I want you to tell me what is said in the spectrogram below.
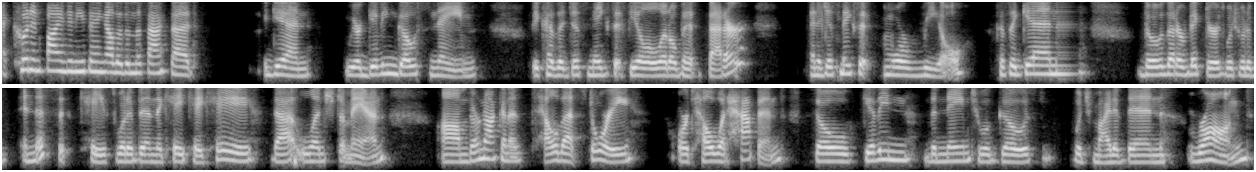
I couldn't find anything other than the fact that, again, we are giving ghosts names because it just makes it feel a little bit better and it just makes it more real. Because again, those that are victors, which would have in this case would have been the KKK that lynched a man, um, they're not going to tell that story or tell what happened. So giving the name to a ghost, which might have been wronged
